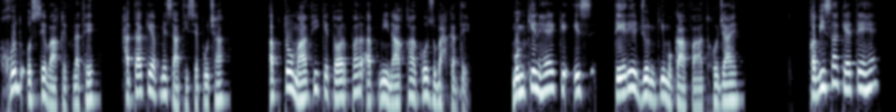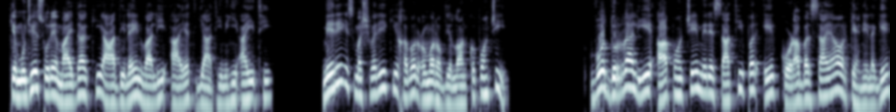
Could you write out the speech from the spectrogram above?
خود اس سے واقف نہ تھے، حتیٰ کہ اپنے ساتھی سے پوچھا۔ اب تو معافی کے طور پر اپنی ناقہ کو ذبح کر دے۔ ممکن ہے کہ اس تیرے جرم کی مقافات ہو جائے۔ قبیصہ کہتے ہیں کہ مجھے سورہ معدہ کی عادلین والی آیت یاد ہی نہیں آئی تھی۔ میرے اس مشورے کی خبر عمر رضی اللہ عنہ کو پہنچی۔ وہ درہ لیے آ پہنچے، میرے ساتھی پر ایک کوڑا برسایا اور کہنے لگے،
